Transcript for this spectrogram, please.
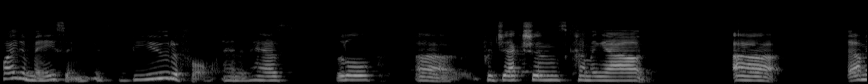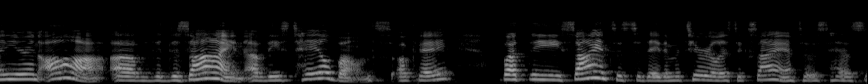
quite amazing. It's beautiful, and it has little uh, projections coming out. Uh, I mean, you're in awe of the design of these tailbones, okay? But the scientist today, the materialistic scientist, has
